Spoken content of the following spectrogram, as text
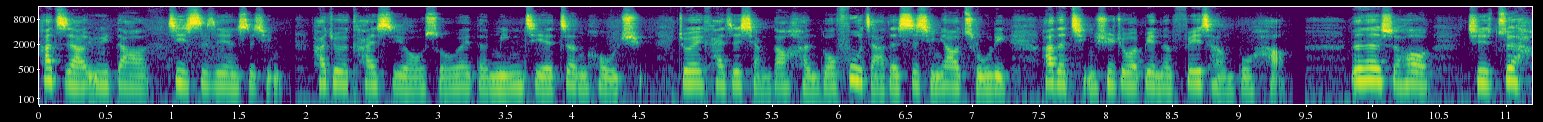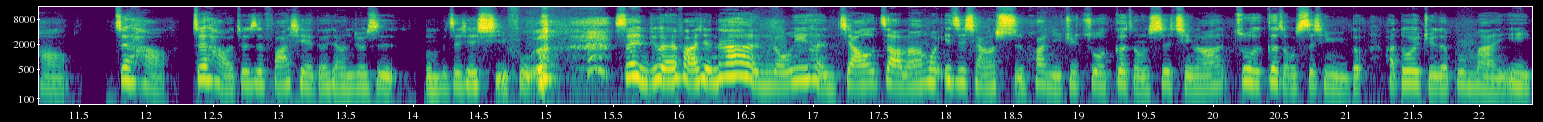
她只要遇到祭祀这件事情，她就会开始有所谓的名节症候群，就会开始想到很多复杂的事情要处理，她的情绪就会变得非常不好。那那时候其实最好。最好最好就是发泄对象就是我们这些媳妇了，所以你就会发现她很容易很焦躁，然后会一直想要使唤你去做各种事情，然后做各种事情你都她都会觉得不满意，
